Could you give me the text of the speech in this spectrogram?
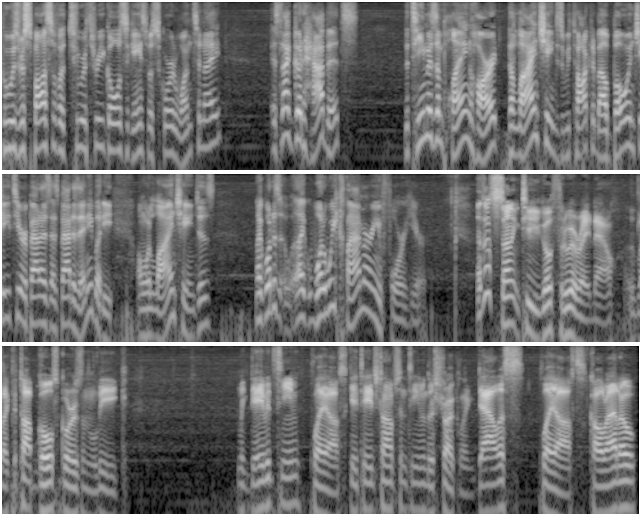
who was responsible for two or three goals against but scored one tonight? It's not good habits. The team isn't playing hard. The line changes we talked about. Bo and JT are bad as, as bad as anybody on what line changes. Like what is like what are we clamoring for here? That's what's stunning too. You go through it right now, like the top goal scorers in the league. McDavid's team playoffs. Tage Thompson team they're struggling. Dallas playoffs. Colorado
